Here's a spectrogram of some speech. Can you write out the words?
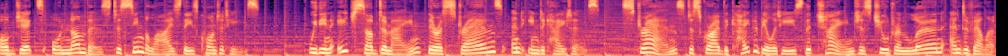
objects, or numbers to symbolise these quantities. Within each subdomain, there are strands and indicators. Strands describe the capabilities that change as children learn and develop,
